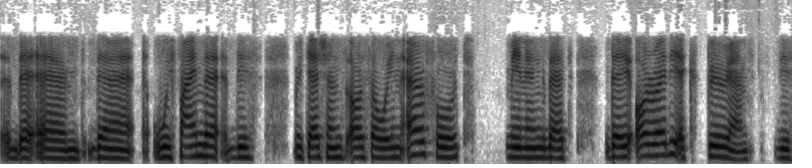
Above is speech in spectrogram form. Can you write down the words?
the, and the, we find these mutations also in Erfurt, meaning that they already experienced this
